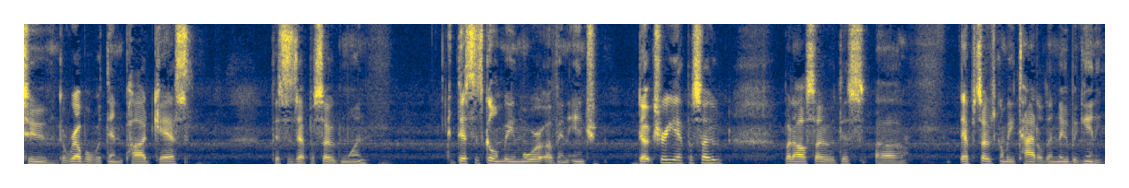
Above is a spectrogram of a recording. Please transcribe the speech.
to the Rebel Within podcast. This is episode one. This is going to be more of an introductory episode, but also this uh, episode is going to be titled A New Beginning.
